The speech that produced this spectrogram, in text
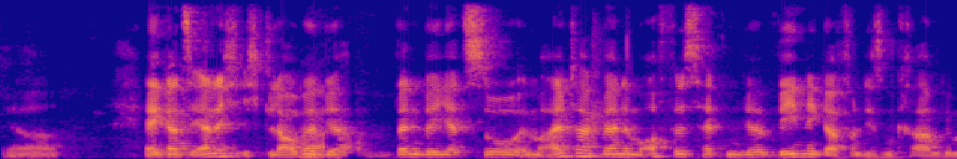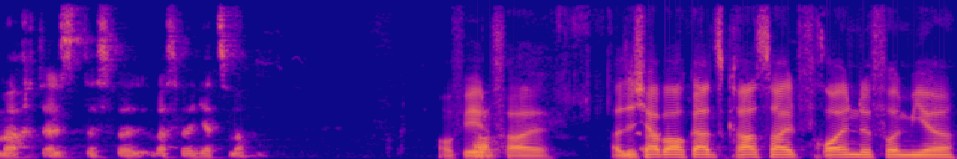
Ja. Hey, ganz ehrlich, ich glaube, ja. wir, wenn wir jetzt so im Alltag wären im Office, hätten wir weniger von diesem Kram gemacht, als das, was wir jetzt machen. Auf jeden ja. Fall. Also ich habe auch ganz krass halt Freunde von mir.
